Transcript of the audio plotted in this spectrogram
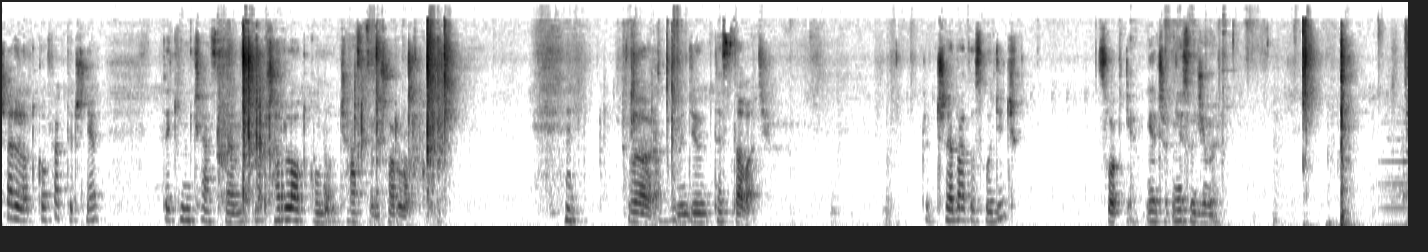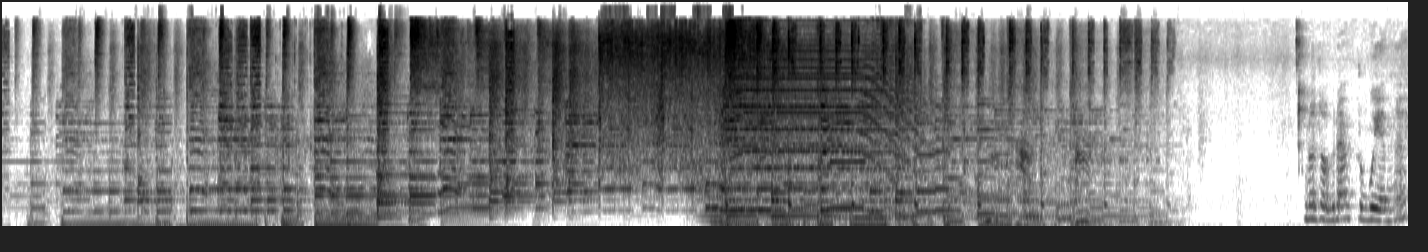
Szarlotką faktycznie. Takim ciastem. No, szarlotką, no ciastem, szarlotką. No dobra, będziemy testować. Czy trzeba to słodzić? Słodkie. Nie, nie słodzimy. No dobra, próbujemy.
